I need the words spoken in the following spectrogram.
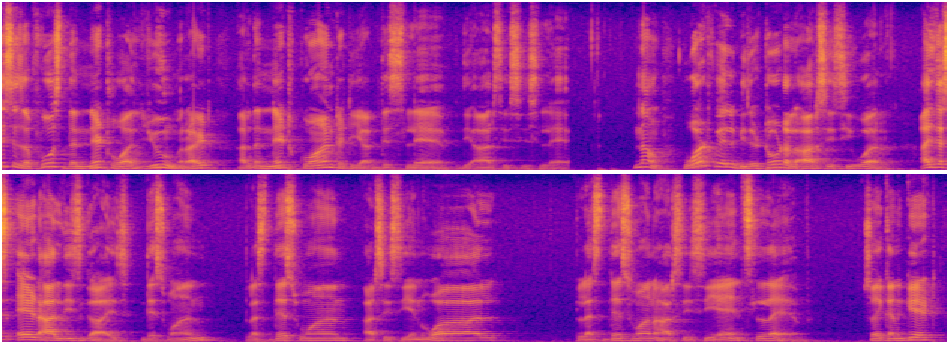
this is of course the net volume right or the net quantity of this slab the RCC slab now what will be the total RCC work I'll just add all these guys. This one plus this one RCC and wall plus this one RCC and slab. So I can get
